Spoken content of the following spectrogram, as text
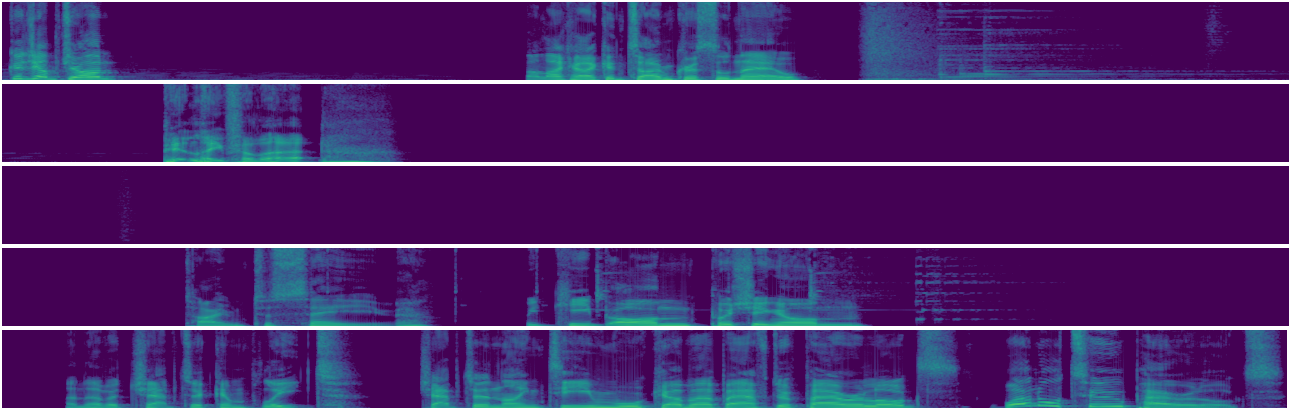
Good job, John. Not like I can time crystal now. Bit late for that. Time to save. We keep on pushing on. Another chapter complete. Chapter 19 will come up after Paralogs. One or two Paralogs?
